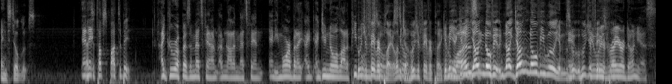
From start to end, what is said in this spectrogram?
and still lose. And That's it, a tough spot to be. I grew up as a Mets fan. I'm, I'm not a Mets fan anymore, but I, I, I, do know a lot of people. Who's your favorite still, player? Let me tell you. Who's your favorite player? Give me, your, give me young Novy, no, young Novy Williams. It, Who, who's your favorite? It was player? Ray Ordonez.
